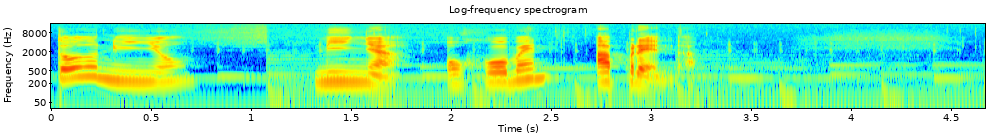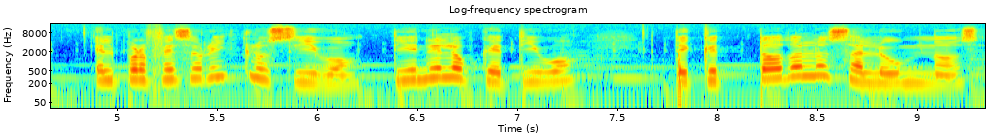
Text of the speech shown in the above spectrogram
todo niño, niña o joven aprenda. El profesor inclusivo tiene el objetivo de que todos los alumnos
